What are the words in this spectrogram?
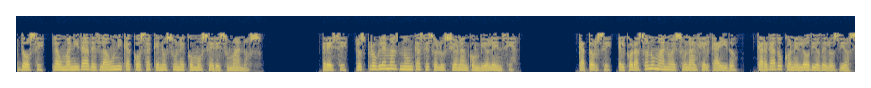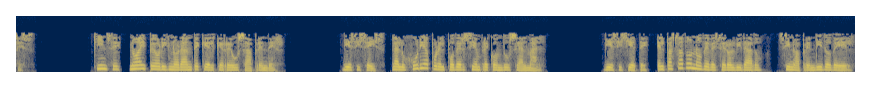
12. La humanidad es la única cosa que nos une como seres humanos. 13. Los problemas nunca se solucionan con violencia. 14. El corazón humano es un ángel caído, cargado con el odio de los dioses. 15. No hay peor ignorante que el que rehúsa aprender. 16. La lujuria por el poder siempre conduce al mal. 17. El pasado no debe ser olvidado, sino aprendido de él.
